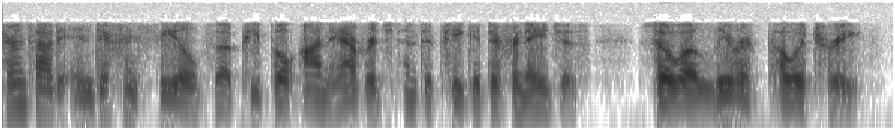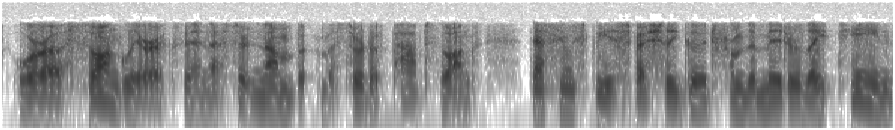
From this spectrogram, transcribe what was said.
turns out in different fields, uh, people on average tend to peak at different ages. So, uh, lyric poetry or uh, song lyrics and a certain number, sort of pop songs, that seems to be especially good from the mid or late teens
